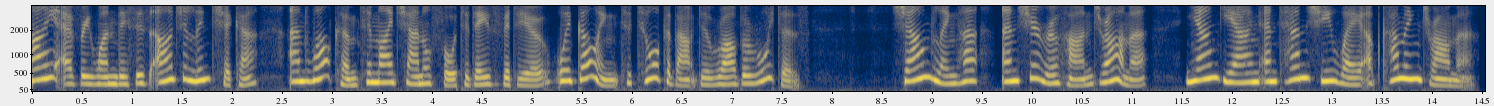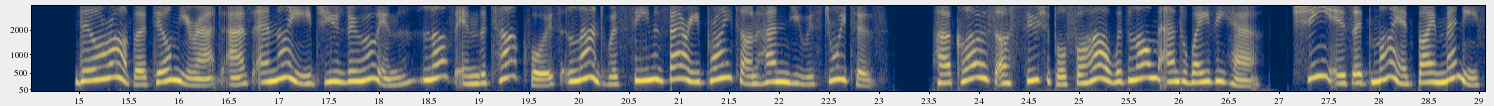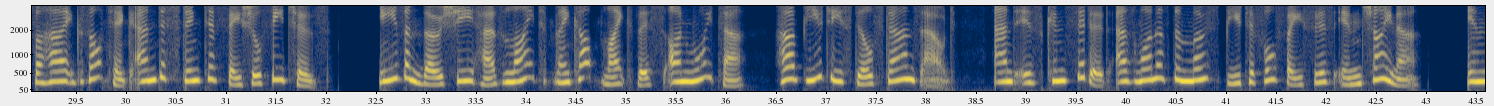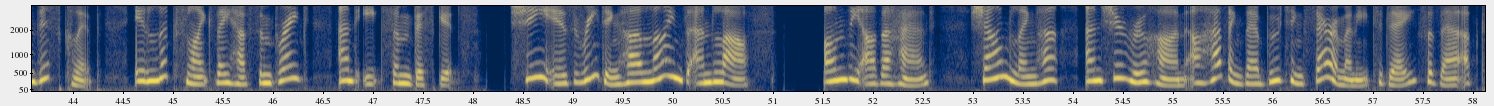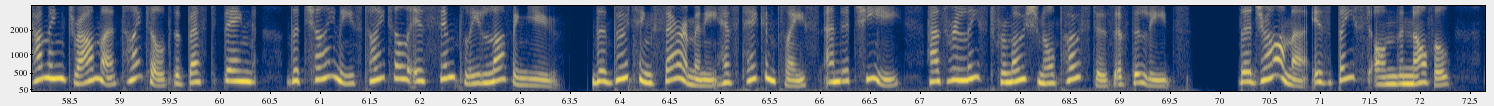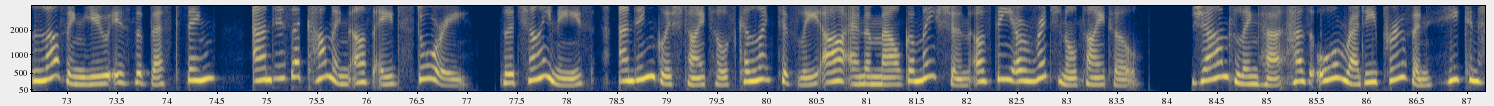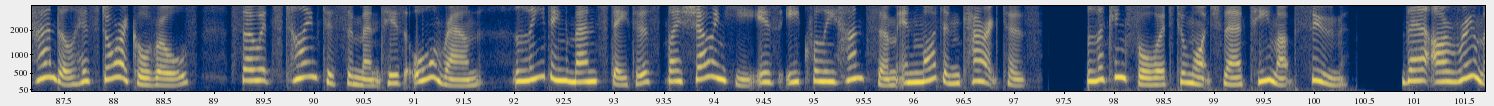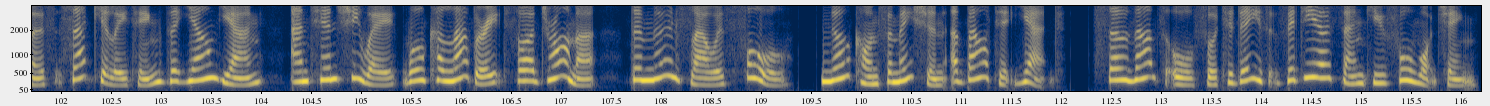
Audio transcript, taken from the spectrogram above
Hi everyone this is Argie ArgieLynhChika and welcome to my channel for today's video we're going to talk about Dilraba Reuters, Zhang Linghe and Xu Ruohan drama, Yang Yang and Tian Xiwei upcoming drama. Dilraba Dilmurat as Enai Luin Love in the Turquoise Land was seen very bright on her newest Reuters. Her clothes are suitable for her with long and wavy hair. She is admired by many for her exotic and distinctive facial features. Even though she has light makeup like this on Reuters, her beauty still stands out and is considered as one of the most beautiful faces in China. In this clip, it looks like they have some break and eat some biscuits. She is reading her lines and laughs. On the other hand, Zhang Linghe and Xu Ruohan are having their booting ceremony today for their upcoming drama titled The Best Thing. The Chinese title is simply Loving You. The booting ceremony has taken place and iQIYI has released promotional posters of the leads. The drama is based on the novel Loving You is the Best Thing and is a coming-of-age story. The Chinese and English titles collectively are an amalgamation of the original title. Zhang Linghe has already proven he can handle historical roles, so it's time to cement his all-round leading man status by showing he is equally handsome in modern characters. Looking forward to watch their team up soon. There are rumors circulating that Yang Yang and Tian Xiwei will collaborate for a drama, The Moonflowers Fall. No confirmation about it yet. So that's all for today's video thank you for watching.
